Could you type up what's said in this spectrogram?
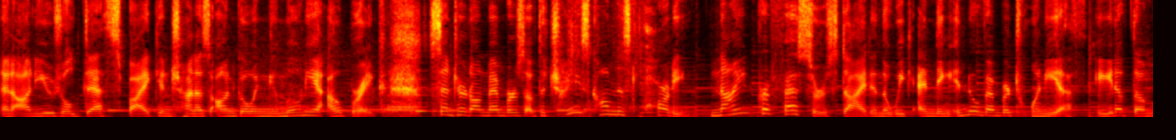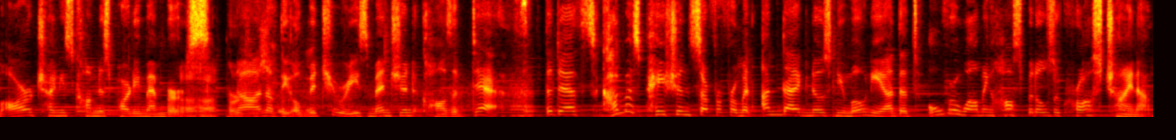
An unusual death spike in China's ongoing pneumonia outbreak, centered on members of the Chinese Communist Party. Nine professors died in the week ending in November 20th. Eight of them are Chinese Communist Party members. Uh-huh. None of the obituaries mentioned cause of death. The deaths come as patients suffer from an undiagnosed pneumonia that's overwhelming hospitals across China.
